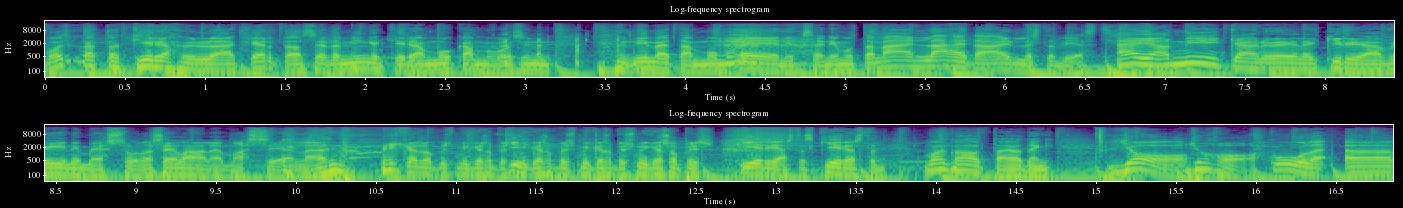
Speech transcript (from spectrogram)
voitko katsoa kirjahyllyä ja kertoa sieltä, minkä kirjan mukaan mä voisin nimetä mun peenikseni, mutta mä en lähetä äidille sitä viestiä. Äijä on niin käynyt eilen kirjaa viinimessuilla selailemassa siellä. mikä sopis, mikä sopis, mikä sopis, mikä sopis, mikä sopis. kirjastos, kirjastot. Voinko auttaa jotenkin? Joo. Joo. Kuule, öö,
